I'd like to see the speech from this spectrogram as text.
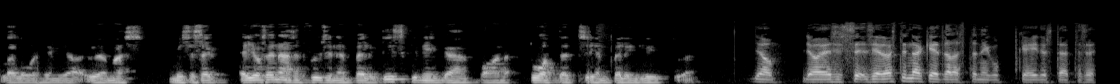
leluihin ja YMS, missä se ei ole enää se fyysinen pelidiski niinkään, vaan tuotteet siihen peliin liittyen. Joo, joo ja siis se, selvästi näkee tällaista niin kuin kehitystä, että se,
